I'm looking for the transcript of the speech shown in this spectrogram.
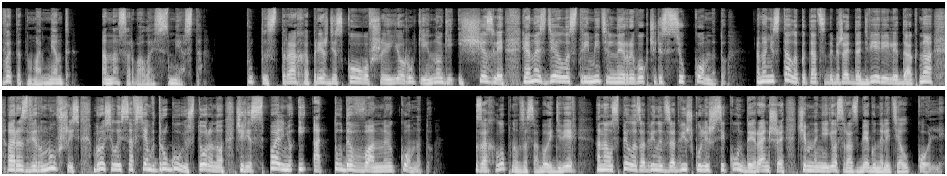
В этот момент она сорвалась с места. Путы страха, прежде сковывавшие ее руки и ноги, исчезли, и она сделала стремительный рывок через всю комнату. Она не стала пытаться добежать до двери или до окна, а, развернувшись, бросилась совсем в другую сторону, через спальню и оттуда в ванную комнату. Захлопнув за собой дверь, она успела задвинуть задвижку лишь секундой раньше, чем на нее с разбегу налетел Колли.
